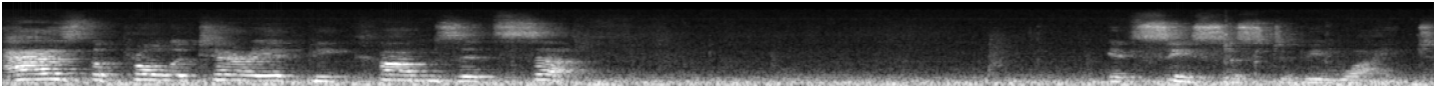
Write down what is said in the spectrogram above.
as the proletariat becomes itself, it ceases to be white.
